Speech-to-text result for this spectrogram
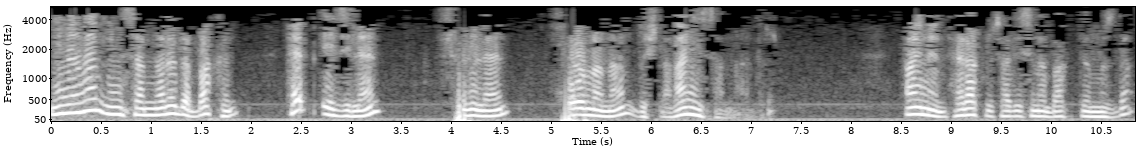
İnanan insanlara da bakın hep ezilen, sürülen, horlanan, dışlanan insanlardır. Aynen Heraklus hadisine baktığımızda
